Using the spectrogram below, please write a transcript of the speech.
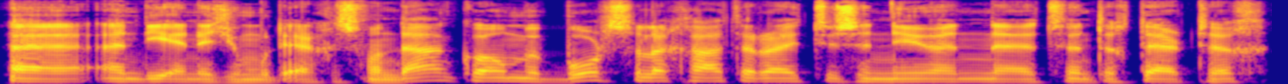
en die energie moet ergens vandaan komen. Borstelen gaat eruit tussen nu en 2030.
